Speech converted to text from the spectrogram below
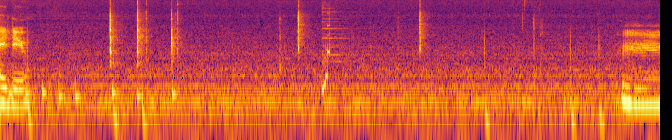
I do. Hmm.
